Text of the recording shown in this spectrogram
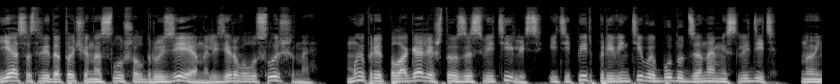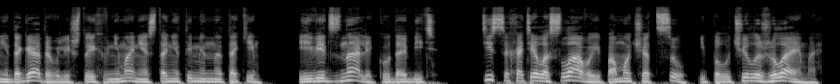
Я сосредоточенно слушал друзей анализировал услышанное. Мы предполагали, что засветились, и теперь превентивы будут за нами следить, но и не догадывались, что их внимание станет именно таким. И ведь знали, куда бить. Тисса хотела славы и помочь отцу, и получила желаемое,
